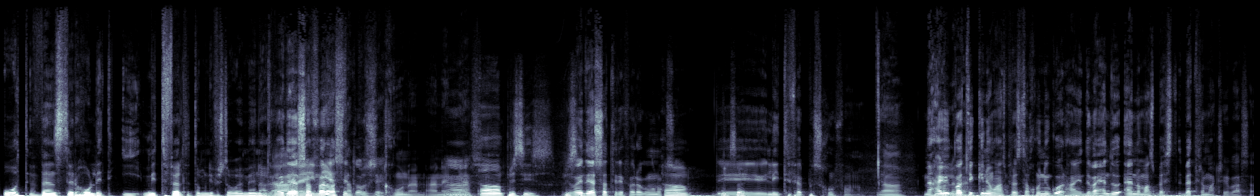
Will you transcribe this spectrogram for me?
åt vänsterhållet i mittfältet om ni förstår vad jag menar. Det var det jag sa han är i förra nästa avsnittet positionen. Han är Ja. Ja precis. Det var precis. det jag sa till dig förra gången också. Ja, det är exakt. lite fel position för honom. Ja, Men han, vad tycker ni om hans prestation igår? Han, det var ändå en av hans bäst, bättre matcher i Barca.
